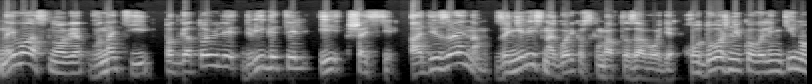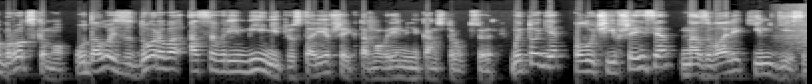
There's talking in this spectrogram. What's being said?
На его основе основе в НАТИ подготовили двигатель и шасси. А дизайном занялись на Горьковском автозаводе. Художнику Валентину Бродскому удалось здорово осовременить устаревшие к тому времени конструкцию. В итоге получившиеся назвали Ким-10.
